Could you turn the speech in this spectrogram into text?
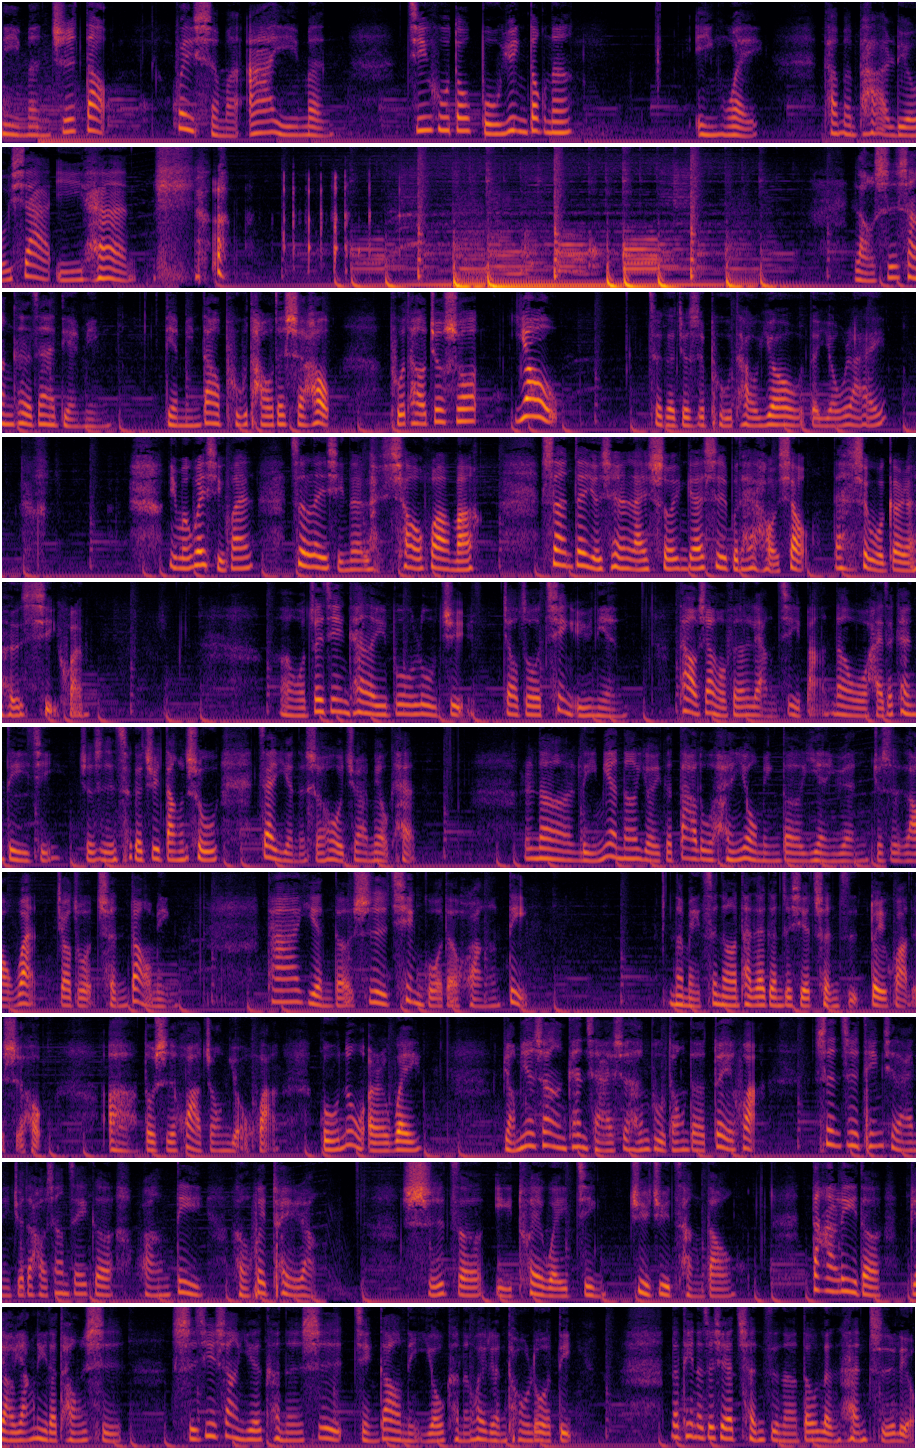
你们知道为什么阿姨们几乎都不运动呢？因为她们怕留下遗憾。老师上课在点名，点名到葡萄的时候，葡萄就说“哟”，这个就是葡萄柚的由来。你们会喜欢这类型的冷笑话吗？虽然对有些人来说应该是不太好笑，但是我个人很喜欢。嗯，我最近看了一部陆剧，叫做《庆余年》。它好像有分两季吧，那我还在看第一季。就是这个剧当初在演的时候，我居然没有看。那里面呢，有一个大陆很有名的演员，就是老万，叫做陈道明。他演的是庆国的皇帝。那每次呢，他在跟这些臣子对话的时候，啊，都是话中有话，不怒而威。表面上看起来是很普通的对话。甚至听起来，你觉得好像这个皇帝很会退让，实则以退为进，句句藏刀，大力的表扬你的同时，实际上也可能是警告你有可能会人头落地。那听的这些臣子呢，都冷汗直流。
